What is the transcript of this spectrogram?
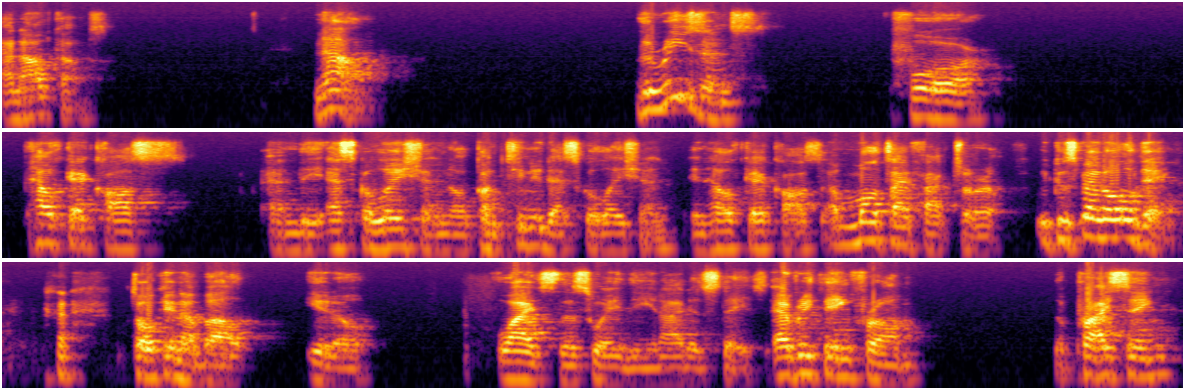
and outcomes. Now, the reasons for healthcare costs and the escalation or continued escalation in healthcare costs are multifactorial. We could spend all day talking about, you know, why it's this way in the United States. Everything from the pricing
